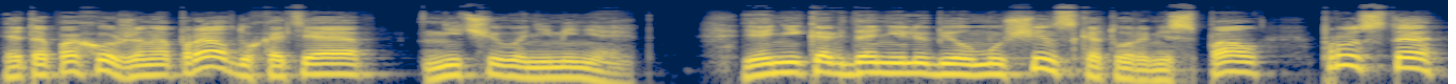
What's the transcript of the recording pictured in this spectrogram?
Это похоже на правду, хотя ничего не меняет. Я никогда не любил мужчин, с которыми спал, просто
